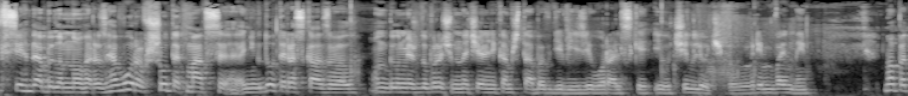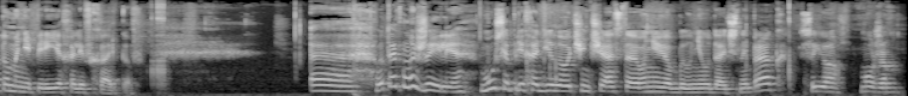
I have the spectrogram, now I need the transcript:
всегда было много разговоров, шуток. Макс анекдоты рассказывал. Он был, между прочим, начальником штаба в дивизии в Уральске и учил летчиков во время войны. Ну, а потом они переехали в Харьков. Э, вот так мы жили. Муся приходила очень часто. У нее был неудачный брак с ее мужем.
